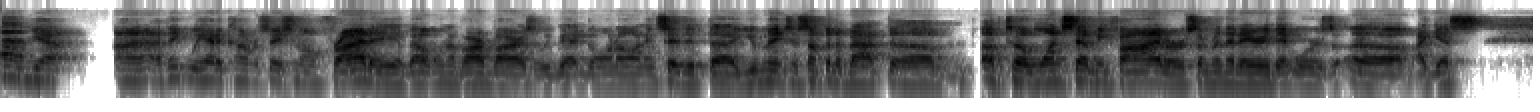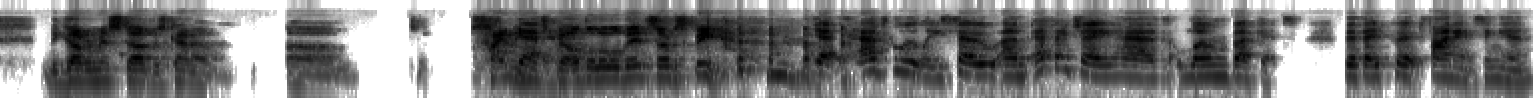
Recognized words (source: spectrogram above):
Um, Yeah, I I think we had a conversation on Friday about one of our buyers we've got going on and said that uh, you mentioned something about um, up to 175 or somewhere in that area that was, uh, I guess, the government stuff is kind of um, tightening its belt a little bit, so to speak. yes, absolutely. So um, FHA has loan buckets that they put financing in.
